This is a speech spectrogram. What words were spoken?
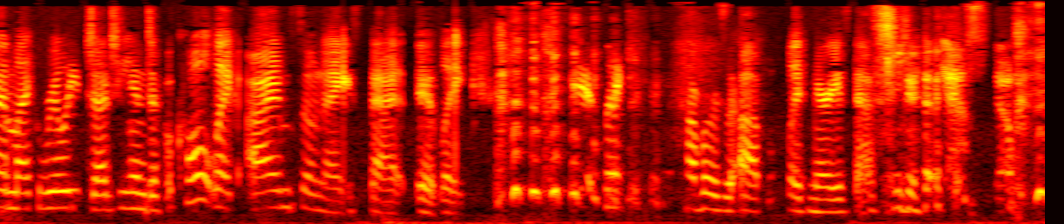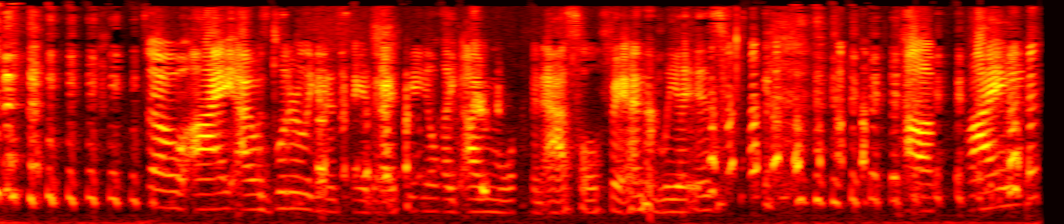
and like really judgy and difficult, like I'm so nice that it like it like covers up like Mary's nastiness. yes, no. so I, I was literally gonna say that I feel like I'm more of an asshole fan than Leah is. Um, I,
